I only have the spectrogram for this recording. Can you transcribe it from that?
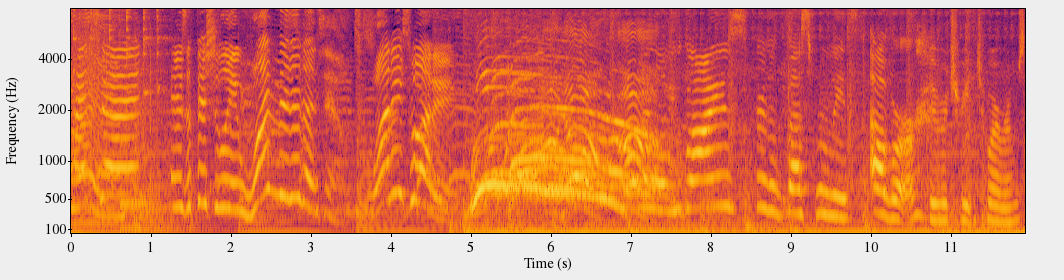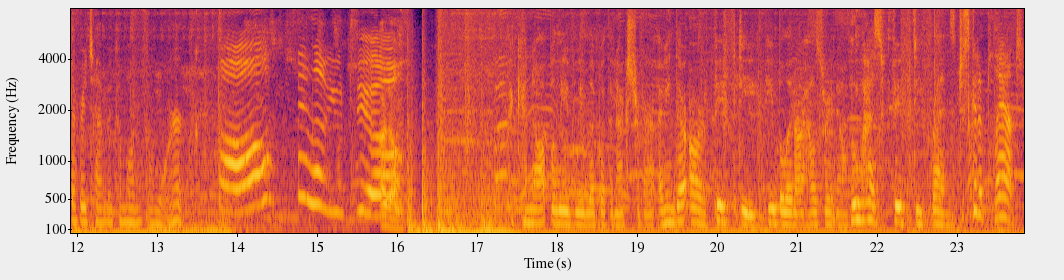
Attention! It is officially one minute until 2020. I roommates ever. We retreat into our rooms every time we come home from work. Aw, I love you too. I cannot believe we live with an extrovert. I mean, there are 50 people in our house right now. Who has 50 friends? Just get a plant,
